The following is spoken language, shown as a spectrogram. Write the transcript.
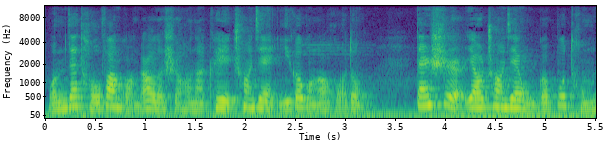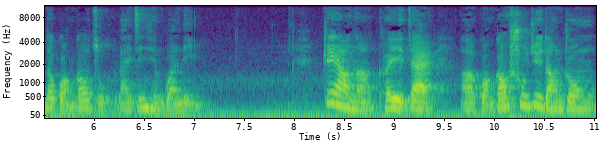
我们在投放广告的时候呢，可以创建一个广告活动，但是要创建五个不同的广告组来进行管理。这样呢，可以在呃广告数据当中，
